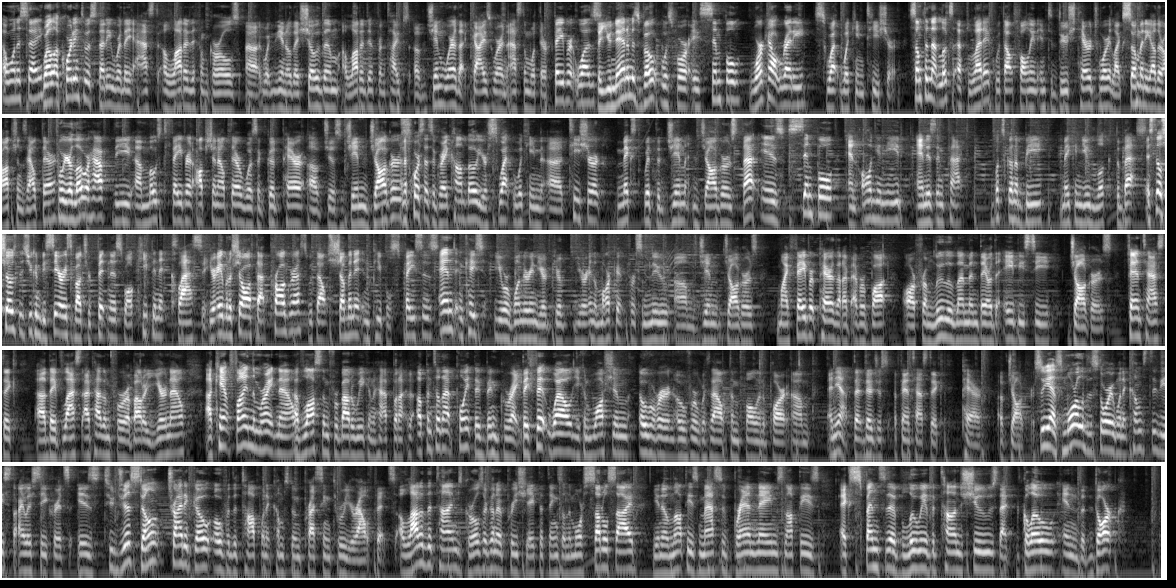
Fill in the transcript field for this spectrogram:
I want to say? Well, according to a study where they asked a lot of different girls, uh, you know, they showed them a lot of different types of gym wear that guys wear and asked them what their favorite was. The unanimous vote was for a simple, workout ready, sweat wicking t-shirt. Something that looks athletic without falling into douche territory like so many other options out there. For your lower half, the uh, most favorite option out there was a good pair of just gym joggers. And of course, that's a great combo, your sweat wicking uh, t-shirt mixed with the gym joggers. That is simple and all you need and is in fact what's gonna be making you look the best. It still shows that you can be serious about your fitness while keeping it classy. You're able to show off that progress without shoving it in people's faces. And in case you were wondering, you're, you're, you're in the market for some new um, gym joggers. My favorite pair that I've ever bought are from Lululemon. They are the ABC joggers. Fantastic. Uh, they've last, I've had them for about a year now. I can't find them right now. I've lost them for about a week and a half, but I, up until that point, they've been great. They fit well. You can wash them over and over without them falling apart. Um, and yeah, they're, just a fantastic pair of joggers. So yes, moral of the story when it comes to these stylish secrets is to just don't try to go over the top when it comes to impressing through your outfits. A lot of the times, girls are gonna appreciate the things on the more subtle side, you know, not these massive brand names, not these expensive Louis Vuitton shoes that glow in the dark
